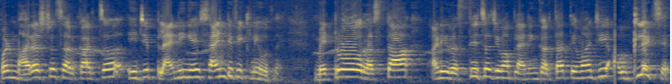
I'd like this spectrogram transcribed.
पण महाराष्ट्र सरकारचं हे जे प्लॅनिंग आहे सायंटिफिकली होत नाही. मेट्रो रस्ता आणि रस्तेचं जेव्हा प्लॅनिंग करतात तेव्हा जी आउटलेट्स आहेत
